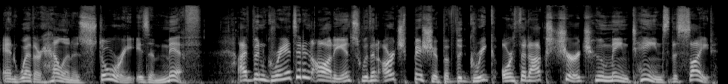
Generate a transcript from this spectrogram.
and whether Helena's story is a myth, I've been granted an audience with an archbishop of the Greek Orthodox Church who maintains the site.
